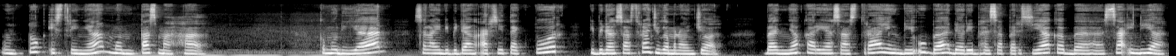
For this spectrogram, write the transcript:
untuk istrinya Mumtaz Mahal. Kemudian Selain di bidang arsitektur, di bidang sastra juga menonjol. Banyak karya sastra yang diubah dari bahasa Persia ke bahasa India.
